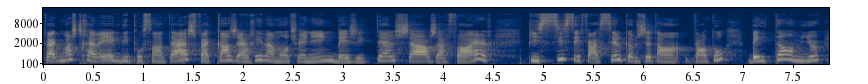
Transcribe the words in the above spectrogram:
Fait que moi je travaille avec des pourcentages, fait que quand j'arrive à mon training, ben j'ai telle charge à faire. Puis si c'est facile comme je disais tantôt, ben tant mieux, tu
